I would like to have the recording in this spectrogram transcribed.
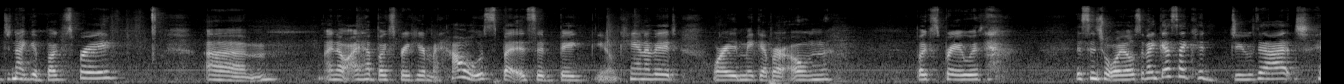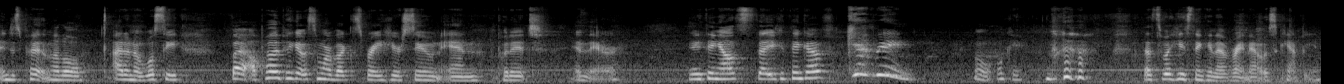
did not get bug spray. Um, I know I have bug spray here in my house, but it's a big, you know, can of it, or I make up our own bug spray with essential oils. And I guess I could do that and just put in little, I don't know, we'll see. But I'll probably pick up some more bug spray here soon and put it in there. Anything else that you can think of? Camping! Oh, okay. That's what he's thinking of right now is camping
